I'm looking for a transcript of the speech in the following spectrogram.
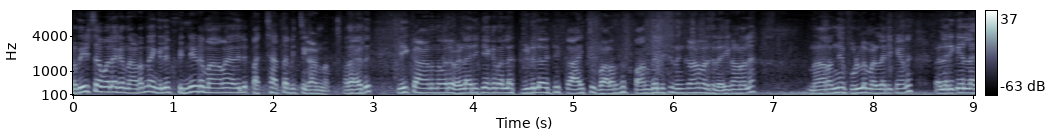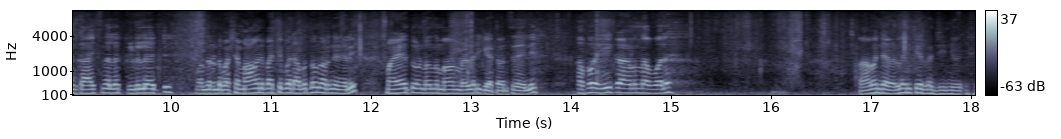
പ്രതീക്ഷിച്ച പോലെയൊക്കെ നടന്നെങ്കിലും പിന്നീട് മാമൻ അതിൽ പശ്ചാത്തപിച്ച് കാണണം. അതായത് ഈ കാണുന്ന പോലെ വെള്ളരിക്കയൊക്കെ നല്ല കിടിലായിട്ട് കായ്ച്ച് വളർന്ന് പന്തലിച്ച് നിങ്ങൾക്ക് കാണാൻ മനസ്സിലായി? ഈ കാണാൻ നിറഞ്ഞ് ഫുള്ള് വെള്ളരിക്കാണ് വെള്ളരിക്കെല്ലാം കാഴ്ച നല്ല കിടിലായിട്ട് വന്നിട്ടുണ്ട്. പക്ഷേ മാമന് പറ്റിയ ഒരു അബദ്ധം എന്ന് പറഞ്ഞു കഴിഞ്ഞാൽ മഴയത്ത് കൊണ്ടുവന്ന് മാമൻ വെള്ളരിക്ക കേട്ടോ അപ്പോൾ ഈ കാണുന്ന പോലെ മാമന്റെ വെള്ളരിക്കെല്ലാം ചീഞ്ഞു പോയി.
